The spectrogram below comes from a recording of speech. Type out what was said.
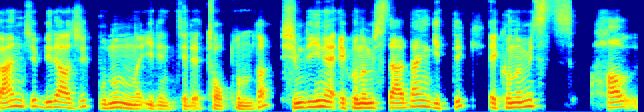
bence birazcık bununla ilintili toplumda. Şimdi yine ekonomistlerden gittik. Ekonomist Hal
